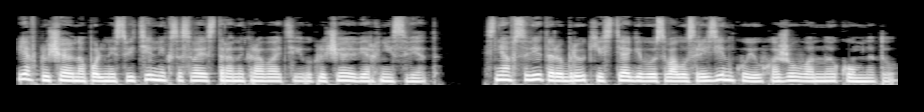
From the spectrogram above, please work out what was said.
Я включаю напольный светильник со своей стороны кровати и выключаю верхний свет. Сняв свитер и брюки, стягиваю с волос резинку и ухожу в ванную комнату.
